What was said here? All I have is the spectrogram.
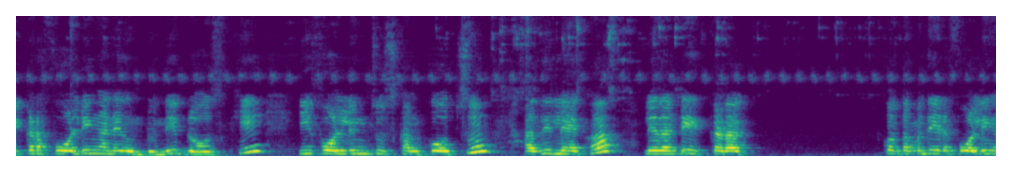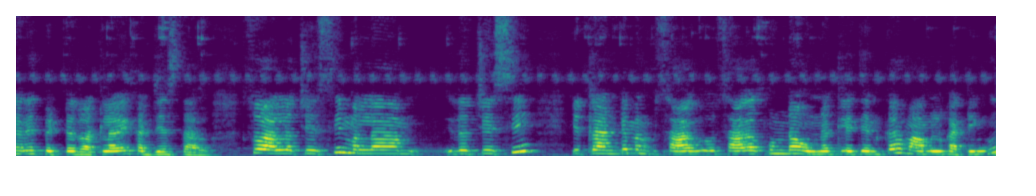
ఇక్కడ ఫోల్డింగ్ అనేది ఉంటుంది బ్లౌజ్కి. ఈ ఫోల్డింగ్ చూసి కనుక్కోవచ్చు. అది లేక లేదంటే ఇక్కడ కొంతమంది ఇక్కడ ఫోల్డింగ్ అనేది పెట్టారు. అట్లాగే కట్ చేస్తారు. సో అలా వచ్చేసి మళ్ళీ ఇది వచ్చేసి ఇట్లా అంటే మనకు సాగు సాగకుండా ఉన్నట్లయితే కనుక మామూలు కటింగ్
